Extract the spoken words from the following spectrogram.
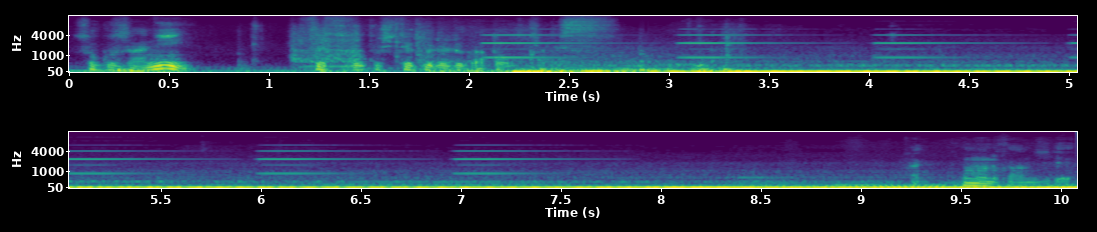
即座に接続してくれるかどうかです。はい、このような感じで、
